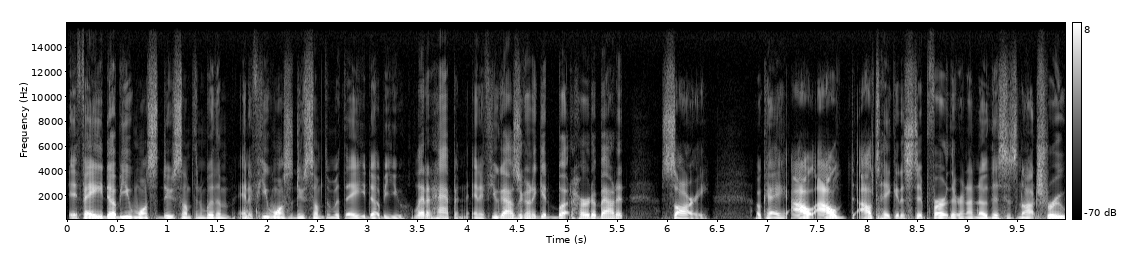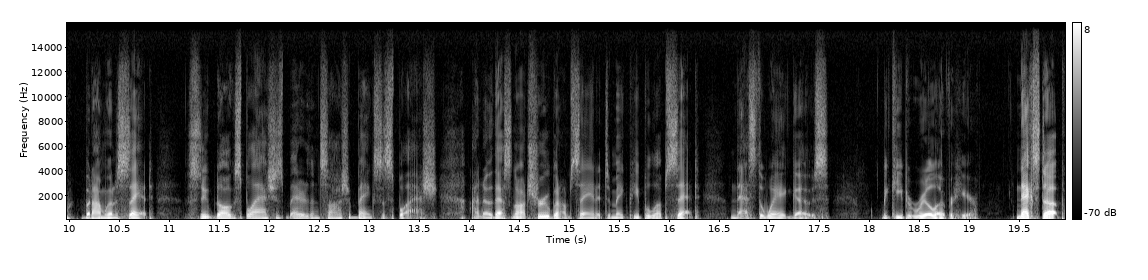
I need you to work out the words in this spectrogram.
If AEW wants to do something with him and if he wants to do something with AEW, let it happen. And if you guys are going to get butt hurt about it, sorry. Okay? I'll I'll I'll take it a step further and I know this is not true, but I'm going to say it. Snoop Dogg splash is better than Sasha Banks' splash. I know that's not true, but I'm saying it to make people upset. And that's the way it goes. We keep it real over here. Next up,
